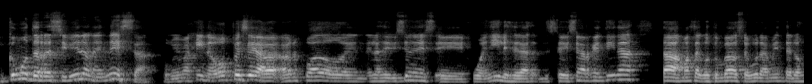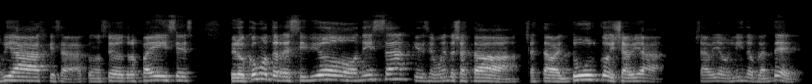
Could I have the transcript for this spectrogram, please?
¿Y cómo te recibieron en esa? Porque me imagino, vos pese a haber jugado en, las divisiones eh, juveniles de la selección argentina, estabas más acostumbrado seguramente a los viajes, a, conocer otros países, pero ¿cómo te recibió Nesa, que en ese momento ya estaba, ya estaba el turco y ya había, ya había un lindo plantel?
